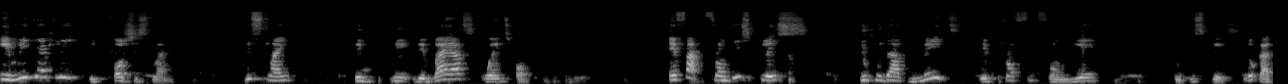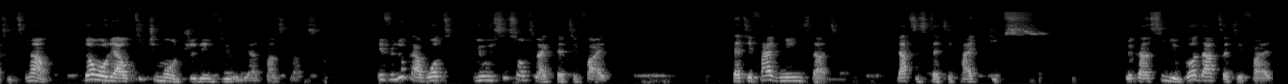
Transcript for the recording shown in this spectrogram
Immediately it touched this line. This line, the, the, the bias went up. In fact, from this place, you could have made a profit from here to this place. Look at it now. Don't worry, I'll teach you more on trading view in the advanced class. If you look at what you will see something like 35. 35 means that that is 35 pips. You can see you got that 35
